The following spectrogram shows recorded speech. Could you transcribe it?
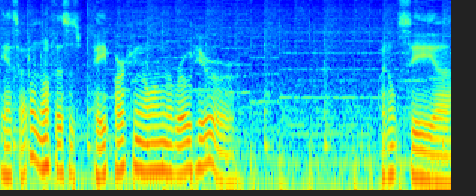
Yeah, so I don't know if this is pay parking along the road here or I don't see uh,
